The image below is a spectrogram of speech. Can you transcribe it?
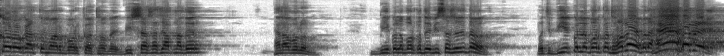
করো গা তোমার বরকত হবে। বিশ্বাস আছে আপনাদের? হ্যাঁ না বলুন? বিয়ে করলে বরকত হবে বিশ্বাস আছে তো? বলছে, বিয়ে করলে বরকত হবে? বলে হ্যাঁ হবে।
